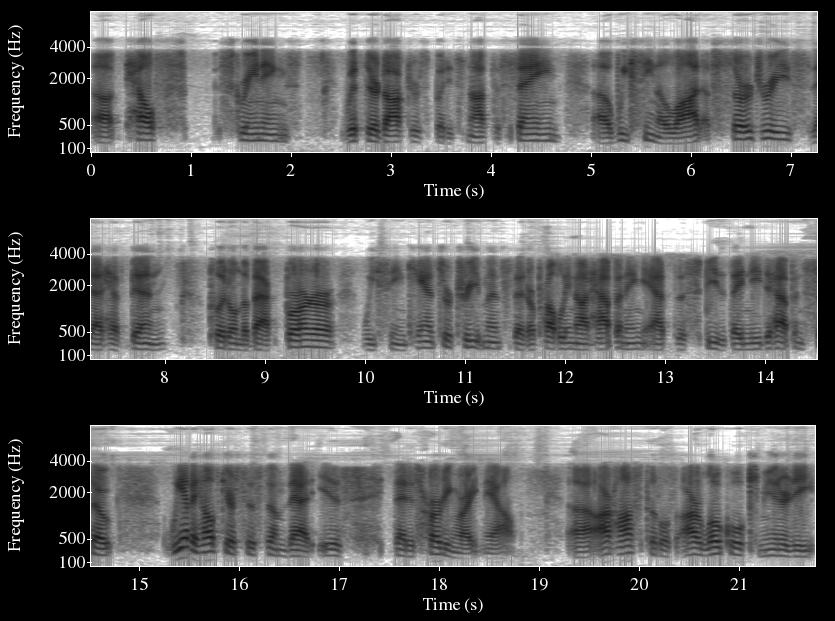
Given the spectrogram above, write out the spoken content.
uh, health screenings with their doctors, but it's not the same. Uh, we've seen a lot of surgeries that have been put on the back burner. We've seen cancer treatments that are probably not happening at the speed that they need to happen. So we have a healthcare system that is that is hurting right now. Uh, our hospitals, our local community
